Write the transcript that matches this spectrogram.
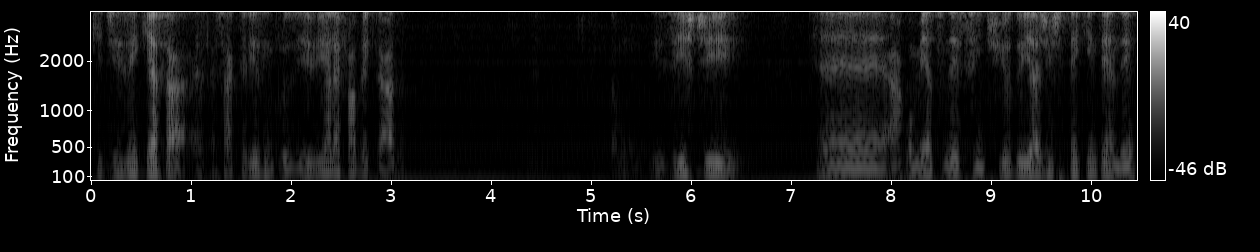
que dizem que essa, essa crise, inclusive, ela é fabricada. Então, existe é, argumentos nesse sentido e a gente tem que entender.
